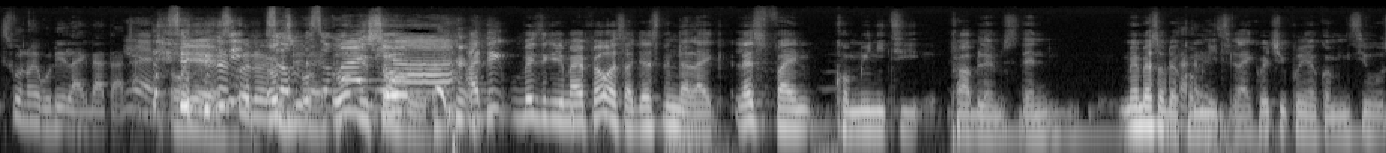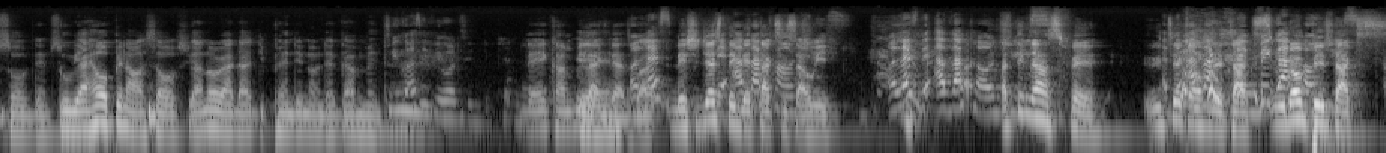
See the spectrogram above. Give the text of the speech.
so no, it would be like that. actually. Yeah. Oh yeah. See, No, no, so- it won't be- it won't be so. I think basically my friend was suggesting that like let's find community problems, then members of the Tackle it. community, like rich people in the community, will solve them. So we are helping ourselves. We are not rather depending on the government. Because if you want independence, Then it can be Yeah. like that, unless but they should just the take the other taxes countries- away. Unless the other countries. I think that's fair. We take off the tax. We bigger don't pay countries- tax.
